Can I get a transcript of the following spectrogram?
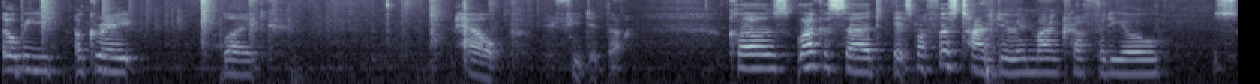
it'll be a great like help if you did that. Cause like I said, it's my first time doing Minecraft videos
